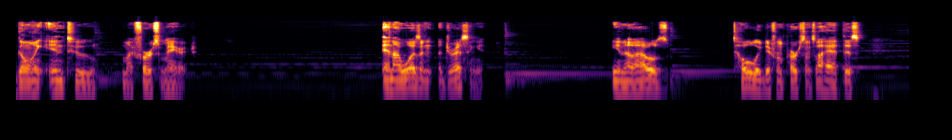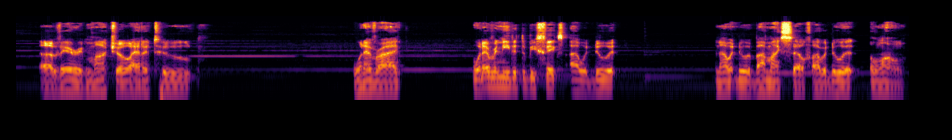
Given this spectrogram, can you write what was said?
going into my first marriage and I wasn't addressing it. You know, I was totally different person. So I had this uh, very macho attitude. Whatever I, whatever needed to be fixed, I would do it, and I would do it by myself. I would do it alone.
